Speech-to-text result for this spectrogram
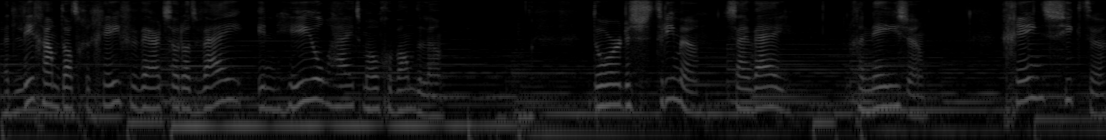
Het lichaam dat gegeven werd, zodat wij in heelheid mogen wandelen. Door de striemen zijn wij genezen. Geen ziekte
